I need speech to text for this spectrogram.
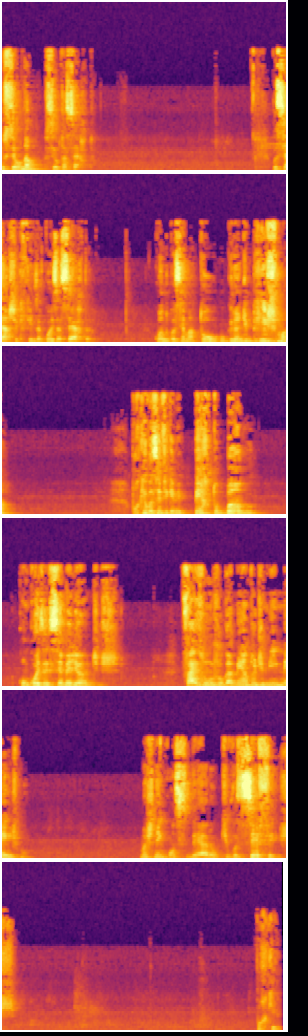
O seu não, o seu está certo. Você acha que fez a coisa certa quando você matou o grande Bhishma? Porque você fica me perturbando com coisas semelhantes. Faz um julgamento de mim mesmo, mas nem considera o que você fez. Por quê?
